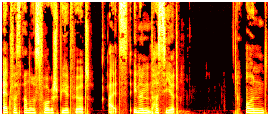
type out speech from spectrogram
etwas anderes vorgespielt wird, als innen passiert. Und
